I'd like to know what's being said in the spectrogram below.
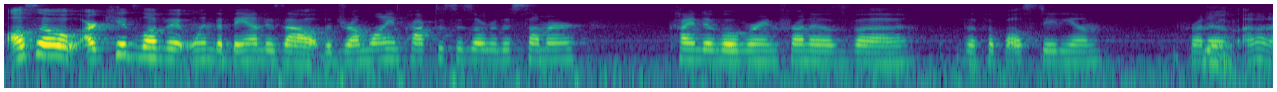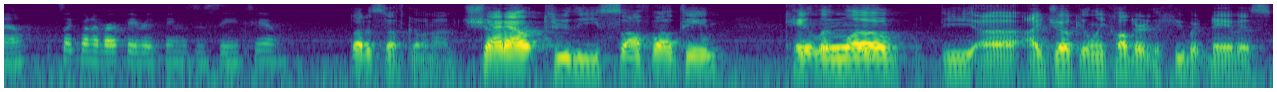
Also, our kids love it when the band is out. The drumline practices over the summer, kind of over in front of uh, the football stadium. In front of, I don't know. It's like one of our favorite things to see, too. a lot of stuff going on. Shout out to the softball team, Caitlin Lowe. The uh, I jokingly called her the Hubert Davis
